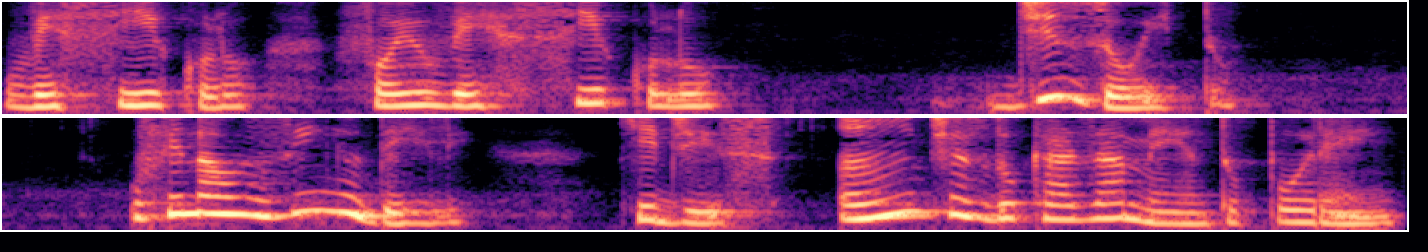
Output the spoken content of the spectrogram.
O versículo foi o versículo 18, o finalzinho dele, que diz: Antes do casamento, porém,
